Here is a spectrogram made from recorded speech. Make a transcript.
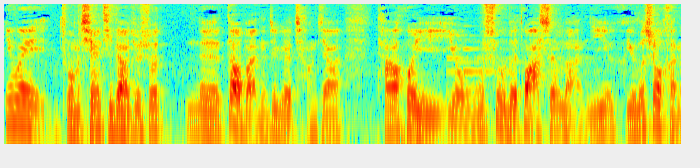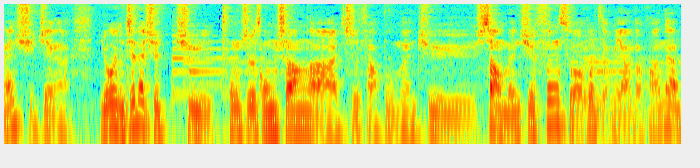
因为我们前面提到，就是说，那盗版的这个厂家，他会有无数的化身嘛，你有的时候很难取证啊。如果你真的去去通知工商啊、执法部门去上门去封锁或怎么样的话，那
